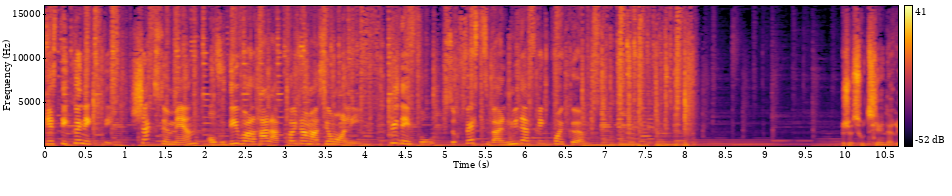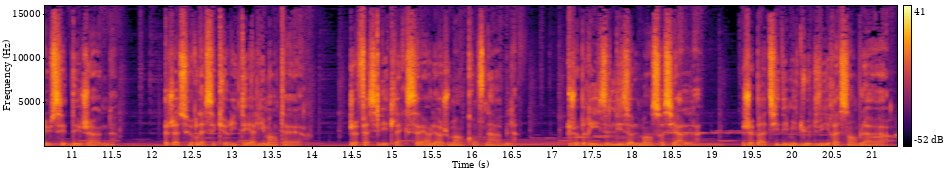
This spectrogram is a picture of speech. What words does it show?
Restez connectés. Chaque semaine, on vous dévoilera la programmation en ligne. Plus d'infos sur festivalnuitdafrique.com. Je soutiens la réussite des jeunes. J'assure la sécurité alimentaire. Je facilite l'accès à un logement convenable. Je brise l'isolement social. Je bâtis des milieux de vie rassembleurs.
